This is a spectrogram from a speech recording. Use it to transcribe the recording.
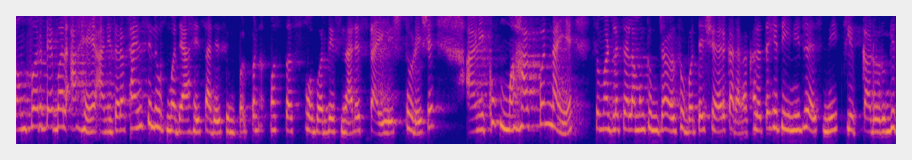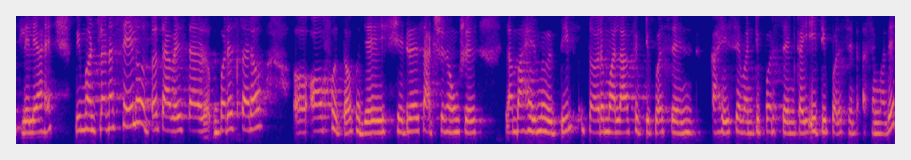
कम्फर्टेबल आहे आणि जरा फॅन्सी लुकमध्ये आहे साधे सिंपल पण मस्त असं सोबत दिसणारे स्टायलिश थोडेसे. आणि खूप महाग पण नाहीये. सो म्हटलं चला मग तुमच्यासोबत ते शेअर करावा. खरं तर हे तिन्ही ड्रेस मी फ्लिपकार्टवरून घेतलेले आहे. मी म्हटलं ना सेल होतं. त्यावेळेस त्या बरेच सारं ऑफ होतं. म्हणजे हे ड्रेस आठशे नऊशे ला बाहेर मिळतील. तर मला फिफ्टी पर्सेंट काही सेवन्टी पर्सेंट काही एटी पर्सेंट असे मध्ये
